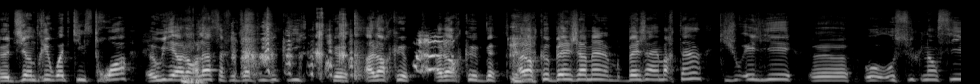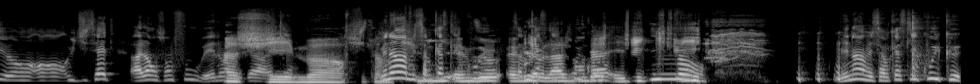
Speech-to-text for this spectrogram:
euh, DeAndre Watkins 3. euh, oui, alors là, ça fait déjà plus de clics. Que, alors, que, alors, que, Ben- alors que Benjamin, Benjamin Martin, qui joue ailier euh, au, au SUC Nancy en, en U17, ah là, on s'en fout. Mais non, Ah, je suis mort, putain. Mais non, mais ça me casse les couilles. Enzo, Ça me Enzo, casse les couilles Mais non, mais ça me casse les couilles que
